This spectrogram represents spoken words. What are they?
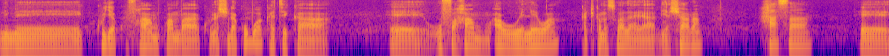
nimekuja kufahamu kwamba kuna shida kubwa katika e, ufahamu au uelewa katika masuala ya biashara hasa E,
